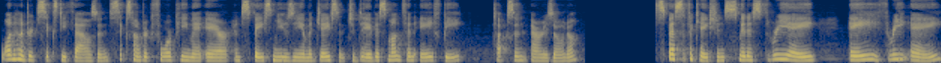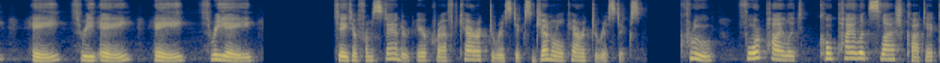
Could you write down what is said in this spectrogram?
160,604 Pima Air and Space Museum adjacent to Davis Monthan AFB, Tucson, Arizona. Specifications SMINIS 3A, A3A, A3A, A3A. Data from Standard Aircraft Characteristics General Characteristics. Crew, 4 pilot, co-pilot slash COTAC,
